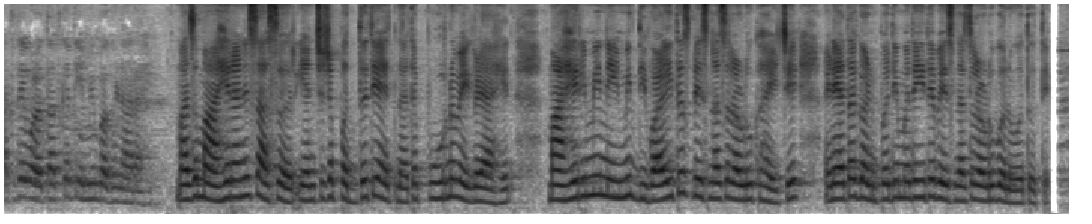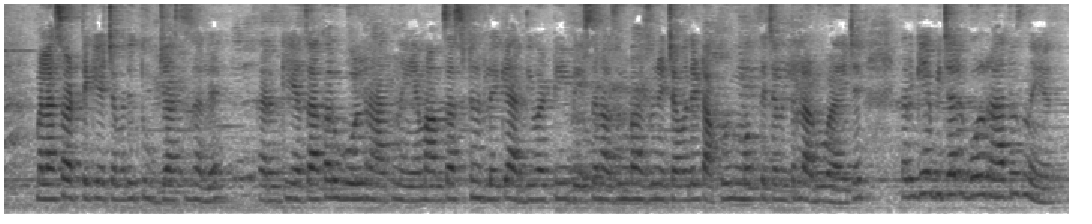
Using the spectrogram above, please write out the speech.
आता ते वळतात का ते मी बघणार आहे. माझं माहेर आणि सासर यांच्या ज्या पद्धती आहेत ना त्या पूर्ण वेगळ्या आहेत. माहेरी मी नेहमी दिवाळीतच बेसनाचा लाडू खायचे आणि आता गणपतीमध्ये ते बेसनाचा लाडू बनवत होते. मला असं वाटतं की याच्यामध्ये तूप जास्त झालंय. कारण की याचा आकार गोल राहत नाही आहे मग आमचं असं ठरलं की अर्धी वाटी बेसन अजून भाजून याच्यामध्ये टाकून मग त्याच्यानंतर लाडू वळायचे कारण की हे बिचारे गोल राहतच नाही आहेत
